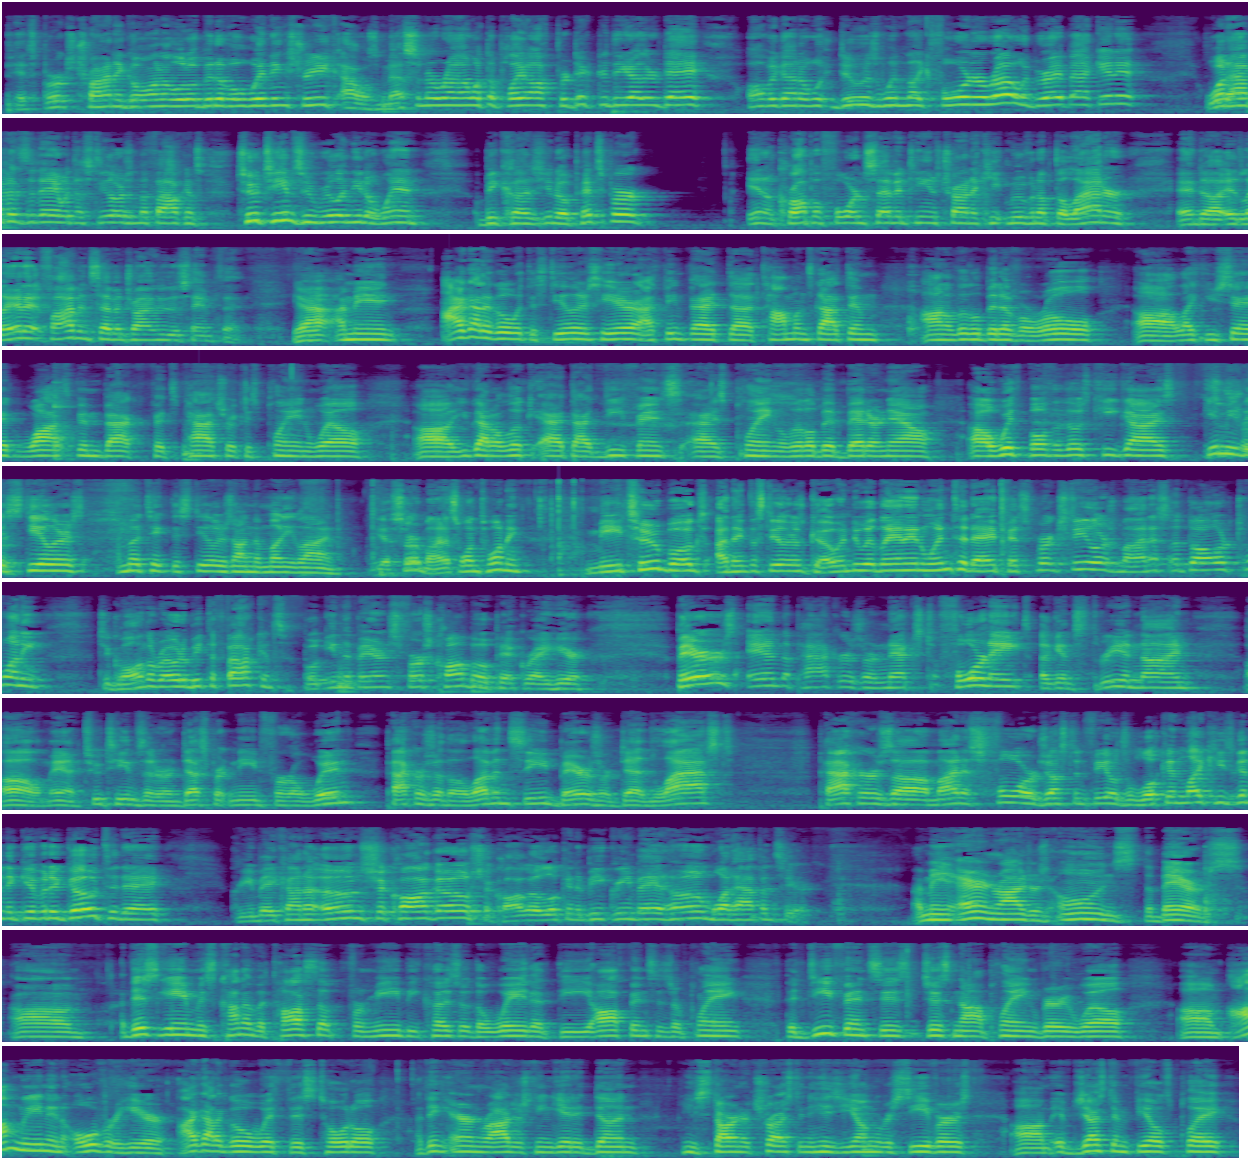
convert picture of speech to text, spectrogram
Pittsburgh's trying to go on a little bit of a winning streak. I was messing around with the playoff predictor the other day. All we got to do is win like four in a row. We'd be right back in it. What happens today with the Steelers and the Falcons? Two teams who really need a win because, you know, Pittsburgh in a crop of four and seven teams trying to keep moving up the ladder, and uh, Atlanta at five and seven trying to do the same thing. Yeah, I mean, I got to go with the Steelers here. I think that uh, Tomlin's got them on a little bit of a roll. Uh, like you said, Watt's been back. Fitzpatrick is playing well. Uh, you got to look at that defense as playing a little bit better now. Uh, with both of those key guys, give me the Steelers. I'm going to take the Steelers on the money line. Yes, sir. Minus 120. Me too, Boogs. I think the Steelers go into Atlanta and win today. Pittsburgh Steelers minus a dollar twenty to go on the road and beat the Falcons. Boogie and the Bears first combo pick right here. Bears and the Packers are next, four and eight against three and nine. Oh man, two teams that are in desperate need for a win. Packers are the 11 seed. Bears are dead last. Packers uh, minus four. Justin Fields looking like he's going to give it a go today. Green Bay kind of owns Chicago. Chicago looking to beat Green Bay at home. What happens here? I mean, Aaron Rodgers owns the Bears. Um, this game is kind of a toss up for me because of the way that the offenses are playing. The defense is just not playing very well. Um, I'm leaning over here. I got to go with this total. I think Aaron Rodgers can get it done. He's starting to trust in his young receivers. Um, if Justin Fields play,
